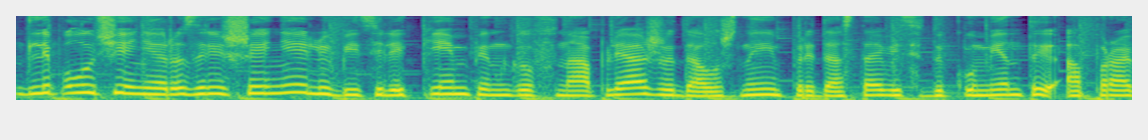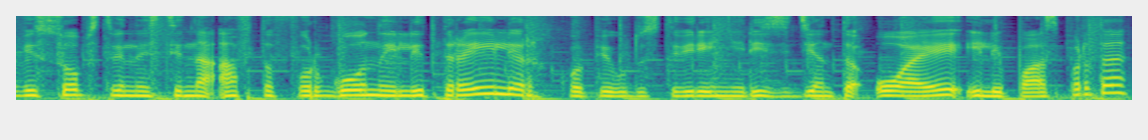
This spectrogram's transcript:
Для получения разрешения любители кемпингов на пляже должны предоставить документы о праве собственности на автофургон или трейлер, копию удостоверения резидента ОАЭ или паспорта,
